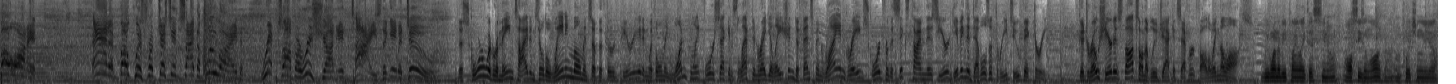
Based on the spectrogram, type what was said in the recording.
bow on it! Adam Boqvist from just inside the blue line rips off a wrist shot and ties the game at two. The score would remain tied until the waning moments of the third period, and with only 1.4 seconds left in regulation, defenseman Ryan Graves scored for the sixth time this year, giving the Devils a 3 2 victory. Gaudreau shared his thoughts on the Blue Jackets' effort following the loss. We want to be playing like this, you know, all season long. Uh, unfortunately, uh,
